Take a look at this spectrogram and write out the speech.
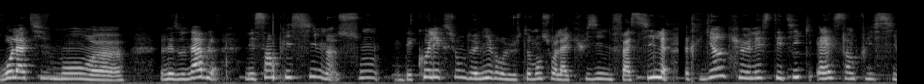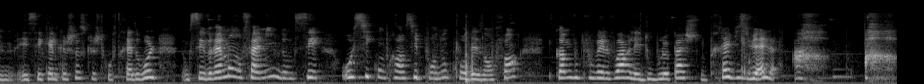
relativement euh, raisonnable. Les Simplissimes sont des collections de livres justement sur la cuisine facile. Rien que l'esthétique est simplissime et c'est quelque chose que je trouve très drôle. Donc c'est vraiment en famille, donc c'est aussi compréhensible pour nous que pour des enfants. comme vous pouvez le voir, les doubles pages sont très visuelles. Ah, ah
